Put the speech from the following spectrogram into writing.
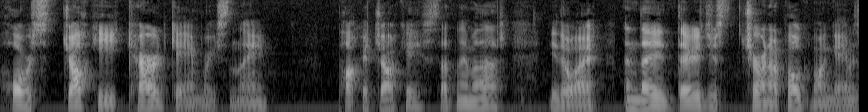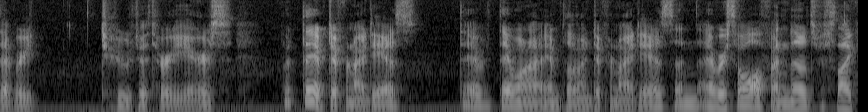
horse jockey card game recently, Pocket Jockey, is that the name of that? Either way. And they, they just churn out Pokemon games every two to three years. But they have different ideas. They, they want to implement different ideas. And every so often they'll just like,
